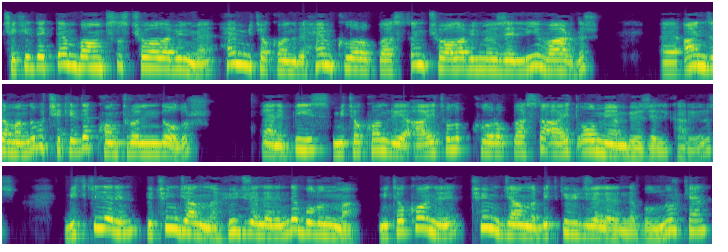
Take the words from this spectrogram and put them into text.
Çekirdekten bağımsız çoğalabilme hem mitokondri hem kloroplastın çoğalabilme özelliği vardır. Ee, aynı zamanda bu çekirdek kontrolünde olur. Yani biz mitokondriye ait olup kloroplasta ait olmayan bir özellik arıyoruz. Bitkilerin bütün canlı hücrelerinde bulunma. Mitokondri tüm canlı bitki hücrelerinde bulunurken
